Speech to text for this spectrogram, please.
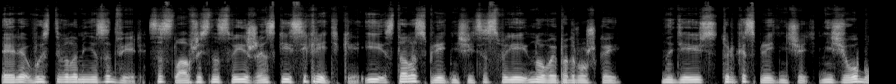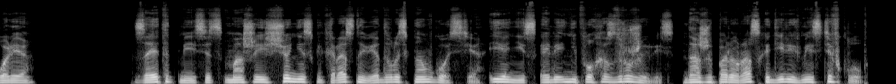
Эля выставила меня за дверь, сославшись на свои женские секретики, и стала сплетничать со своей новой подружкой. Надеюсь, только сплетничать, ничего более. За этот месяц Маша еще несколько раз наведывалась к нам в гости, и они с Элей неплохо сдружились, даже пару раз ходили вместе в клуб.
